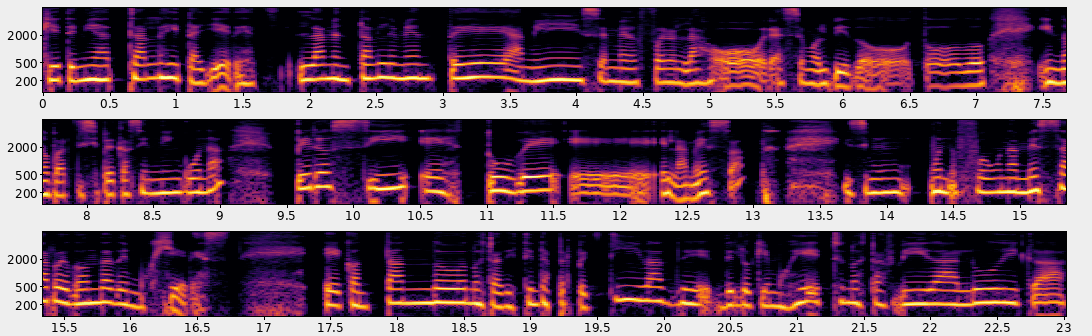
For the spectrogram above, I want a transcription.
que tenía charlas y talleres. Lamentablemente a mí se me fueron las horas, se me olvidó todo y no participé casi en ninguna, pero sí estuve eh, en la mesa. fue una mesa redonda de mujeres, eh, contando nuestras distintas perspectivas de, lo que hemos hecho nuestras vidas lúdicas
